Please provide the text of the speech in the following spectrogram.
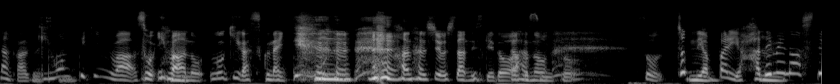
なんか基本的には、そう、今、うんあの、動きが少ないってういうん話をしたんですけど、あのそう、ちょっとやっぱり派手めなステ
